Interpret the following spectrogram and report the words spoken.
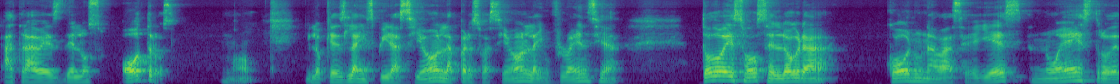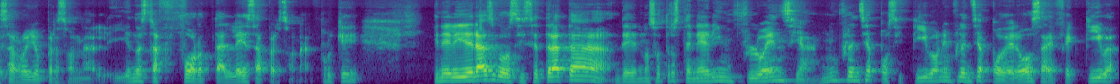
a través de los otros, ¿no? Lo que es la inspiración, la persuasión, la influencia. Todo eso se logra con una base y es nuestro desarrollo personal y es nuestra fortaleza personal. Porque en el liderazgo, si se trata de nosotros tener influencia, una influencia positiva, una influencia poderosa, efectiva,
